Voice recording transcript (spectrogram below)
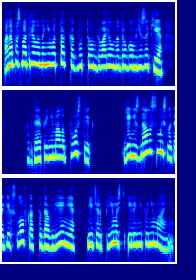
Она посмотрела на него так, как будто он говорил на другом языке. Когда я принимала постриг, я не знала смысла таких слов, как подавление, нетерпимость или непонимание.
